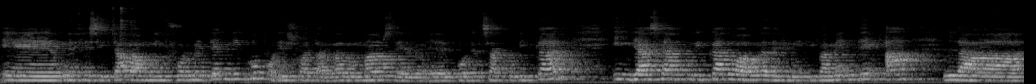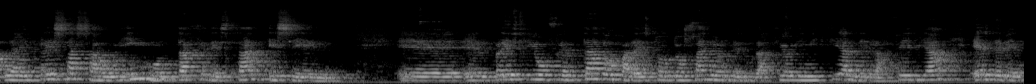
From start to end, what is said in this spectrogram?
eh, necesitaba un informe técnico, por eso ha tardado más el, poderse adjudicar y ya se ha adjudicado ahora definitivamente a la, la empresa Saurín Montaje de Stand SL. Eh, el precio ofertado para estos dos años de duración inicial de la feria es de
